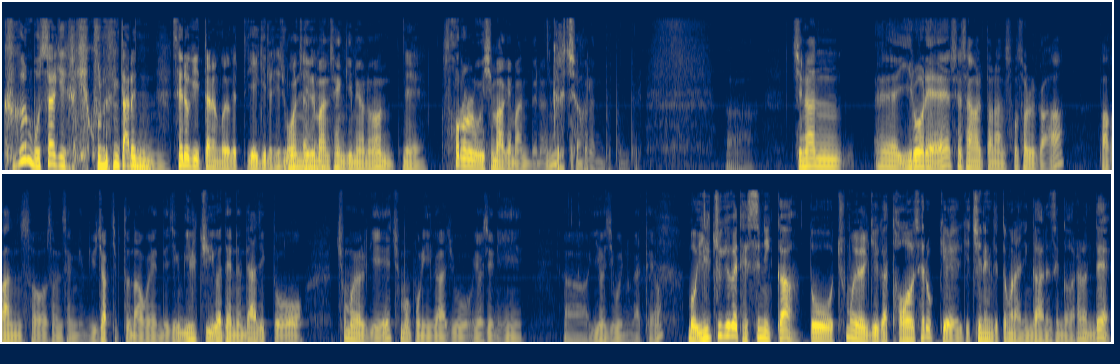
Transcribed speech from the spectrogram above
그걸 못 살게 그렇게 구는 다른 음, 세력이 있다는 걸 얘기를 해주고 뭔 있잖아요. 일만 생기면은 네. 서로를 의심하게 만드는 그렇죠. 런 부분들. 어, 지난 해 1월에 세상을 떠난 소설가 박안서 선생님 유작집도 나오고 했는데 지금 일주기가 됐는데 아직도 추모 열기, 추모 분위기가 아주 여전히 어, 이어지고 있는 것 같아요. 뭐 일주기가 됐으니까 또 추모 열기가 더 새롭게 이렇게 진행됐던 건 아닌가 하는 생각을 하는데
